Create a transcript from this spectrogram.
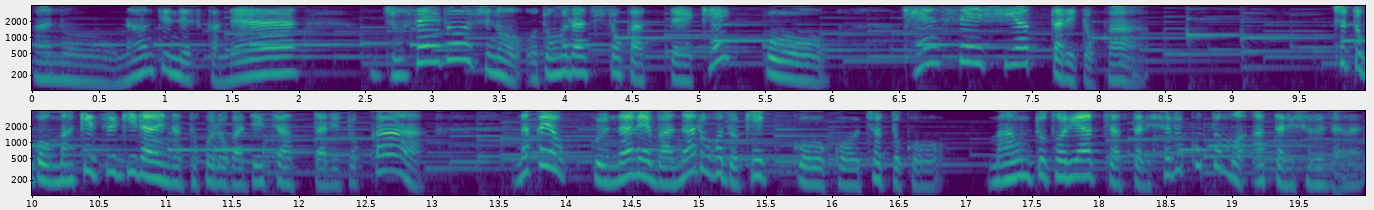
あの、なんて言うんですかね。女性同士のお友達とかって結構、牽制し合ったりとか、ちょっとこう負けず嫌いなところが出ちゃったりとか、仲良くなればなるほど結構こう、ちょっとこう、マウント取り合っちゃったりすることもあったりするじゃない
